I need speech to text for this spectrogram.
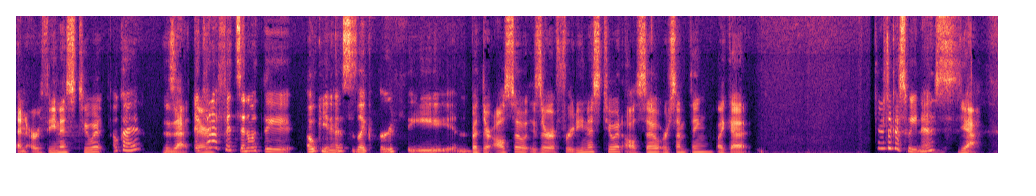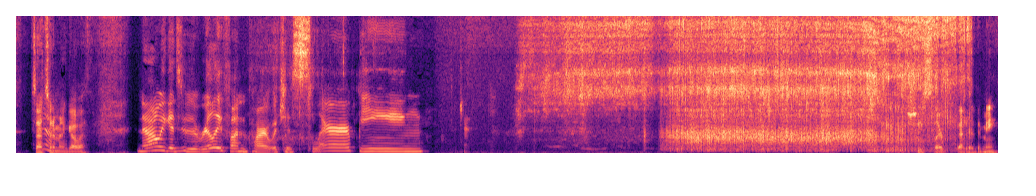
an earthiness to it. Okay, Is that it kind of fits in with the oakiness. It's like earthy and but there also is there a fruitiness to it also, or something like a there's like a sweetness. yeah. So that's Yeah. what I'm gonna go with. Now we get to the really fun part, which is slurping. She slurped better than me.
